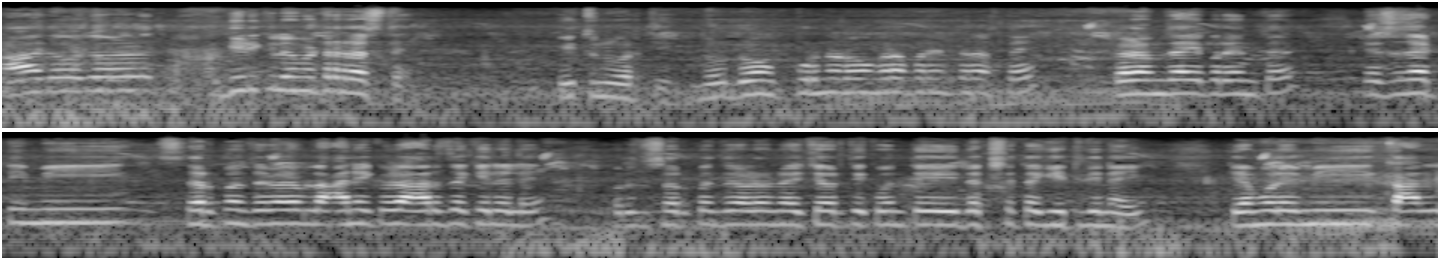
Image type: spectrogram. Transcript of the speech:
हा जवळजवळ दीड किलोमीटर रस्ता आहे. इथून वरती. डो डोंग पूर्ण डोंगरापर्यंत रस्ता आहे. कळमजाईपर्यंत. त्याच्यासाठी मी सरपंच मॅडमला अनेक वेळा अर्ज केलेले आहे. परंतु सरपंच मॅडम याच्यावरती कोणतीही दक्षता घेतली नाही. त्यामुळे मी काल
